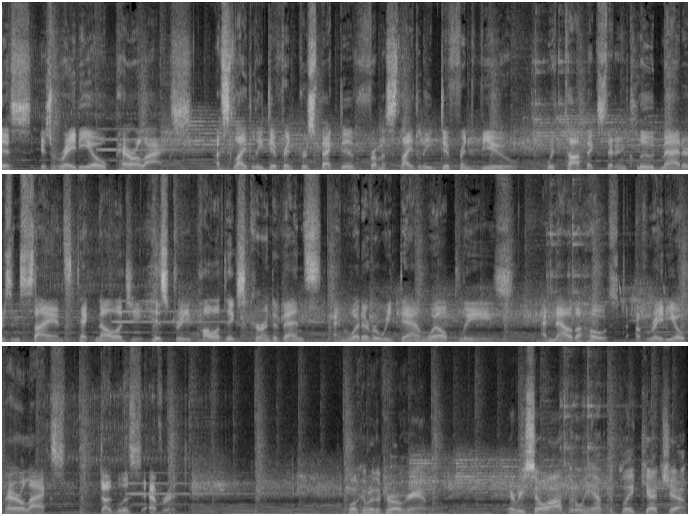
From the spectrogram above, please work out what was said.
This is Radio Parallax, a slightly different perspective from a slightly different view, with topics that include matters in science, technology, history, politics, current events, and whatever we damn well please. And now the host of Radio Parallax, Douglas Everett. Welcome to the program. Every so often, we have to play catch up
